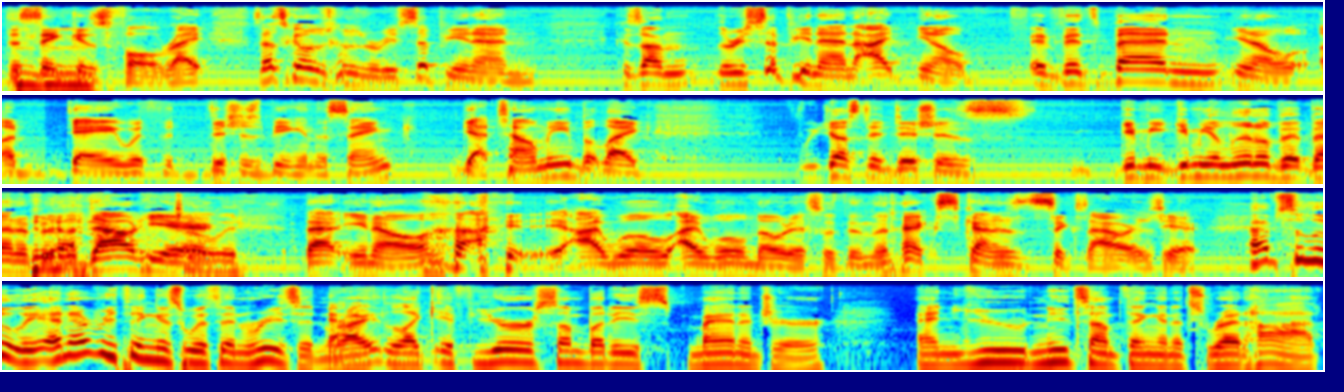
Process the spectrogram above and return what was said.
the sink mm-hmm. is full, right? So that's comes comes to the recipient end because on the recipient end, I you know if it's been you know a day with the dishes being in the sink, yeah, tell me. But like if we just did dishes, give me give me a little bit benefit Yeah, of the doubt here. totally. That you know, I, I will I will notice within the next kind of six hours here. Absolutely. And everything is within reason, right? Like if you're somebody's manager and you need something and it's red hot,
